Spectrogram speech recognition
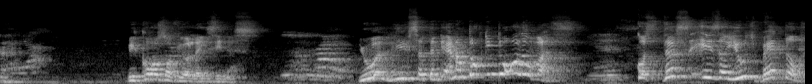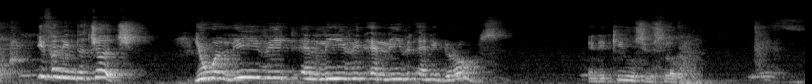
because of your laziness. You will leave certain, and I'm talking to all of us. Yes. Because this is a huge battle, even in the church. You will leave it and leave it and leave it, and it grows. And it kills you slowly. Yes.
